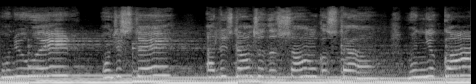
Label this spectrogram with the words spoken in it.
won't you wait? Won't you stay? At least the sun goes down. When you're gone.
